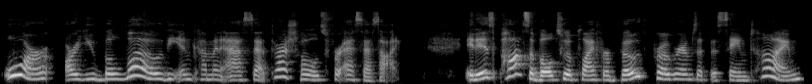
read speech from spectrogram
Or are you below the income and asset thresholds for SSI? It is possible to apply for both programs at the same time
